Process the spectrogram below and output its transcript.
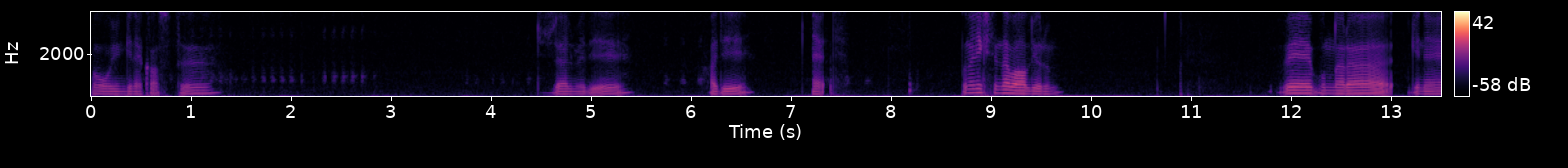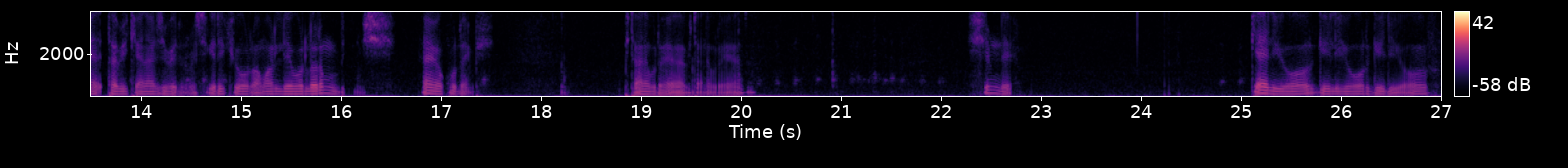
O oyun yine kastı. Düzelmedi. Hadi. Evet. Bunların ikisini de bağlıyorum. Ve bunlara yine tabii ki enerji verilmesi gerekiyor ama lever'larım mı bitmiş? He yok buradaymış. Bir tane buraya, bir tane buraya. Şimdi geliyor, geliyor, geliyor.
